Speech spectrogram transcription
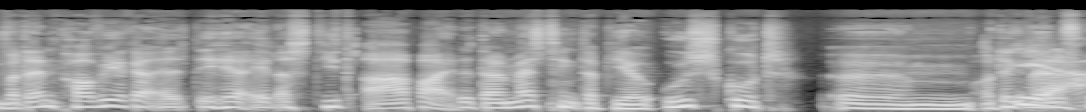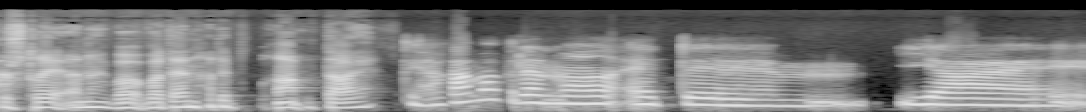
Hvordan påvirker alt det her ellers dit arbejde? Der er en masse ting, der bliver udskudt, øhm, og det kan være Ja. lidt frustrerende. Hvor- Hvordan har det ramt dig? Det har ramt mig på den måde, at øh, jeg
